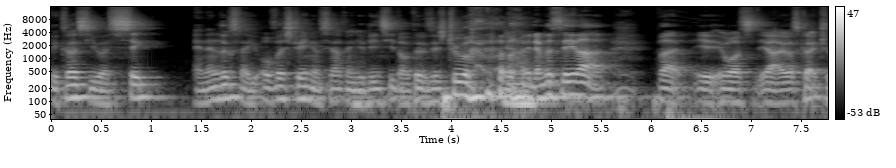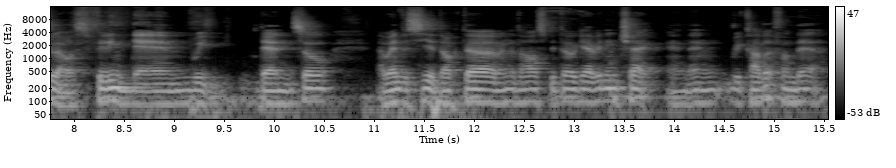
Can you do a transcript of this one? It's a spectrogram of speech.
because you were sick, and then looks like you overstrained yourself and you didn't see doctor. Is this true? I never say lah, but it, it was yeah, it was quite true. I was feeling damn weak then, so I went to see a doctor. Went to the hospital, get everything checked, and then recovered from there.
